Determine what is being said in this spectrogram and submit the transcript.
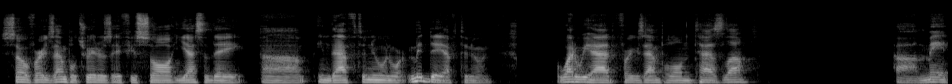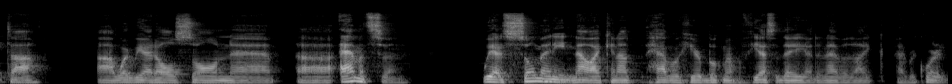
So for example, traders, if you saw yesterday uh, in the afternoon or midday afternoon, what we had, for example, on Tesla, uh, Meta, uh, what we had also on uh, uh, Amazon, we had so many. Now I cannot have a here bookmap of yesterday. I don't have it like I recorded,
